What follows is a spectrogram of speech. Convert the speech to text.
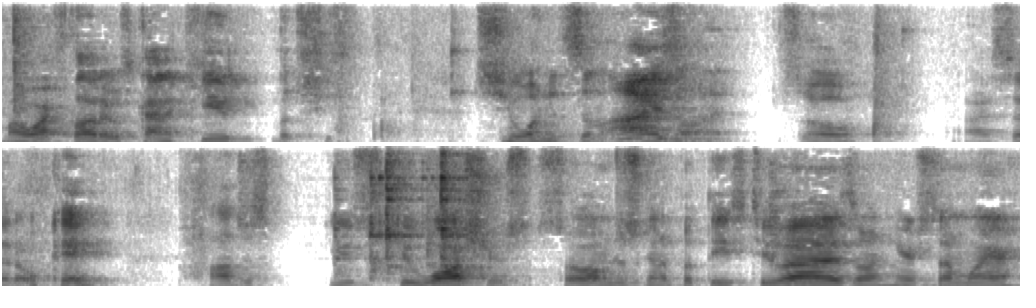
my wife thought it was kind of cute, but she she wanted some eyes on it. So I said, okay, I'll just use two washers. So I'm just gonna put these two eyes on here somewhere.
